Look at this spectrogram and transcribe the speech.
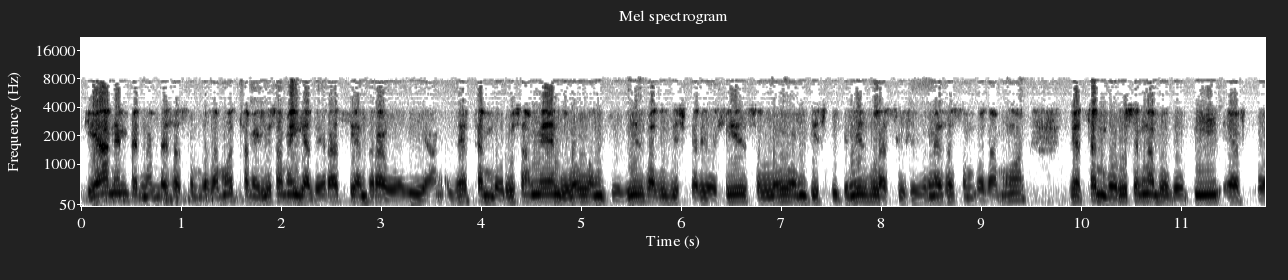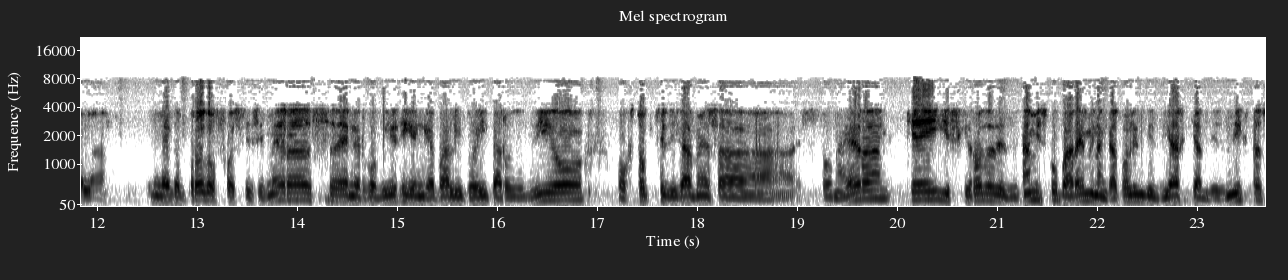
και αν έμπαιρναν μέσα στον ποταμό θα μιλούσαμε για τεράστια τραγωδία. Δεν θα μπορούσαμε λόγω του δύσβατου της περιοχής, λόγω της πυκνής βλαστήσης μέσα στον ποταμό, δεν θα μπορούσε να αποκοπεί εύκολα με το πρώτο φως της ημέρας ενεργοποιήθηκε και πάλι το Ίκαρο 2, 8 ψηφικά μέσα στον αέρα και οι ισχυρότερε δυνάμεις που παρέμειναν καθ' όλη τη διάρκεια της νύχτας,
